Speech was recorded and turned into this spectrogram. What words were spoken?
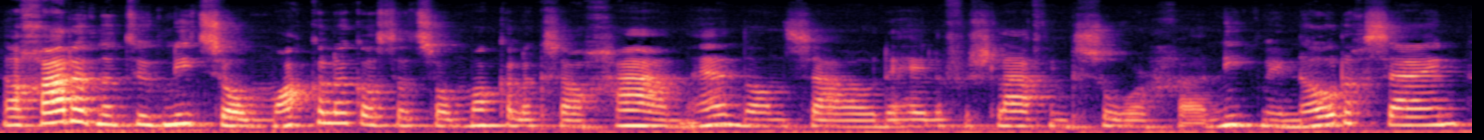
Nou gaat het natuurlijk niet zo makkelijk. Als dat zo makkelijk zou gaan, dan zou de hele verslavingszorg niet meer nodig zijn.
